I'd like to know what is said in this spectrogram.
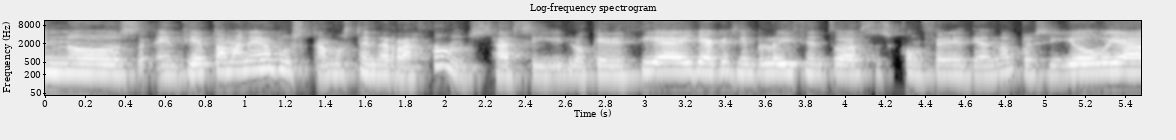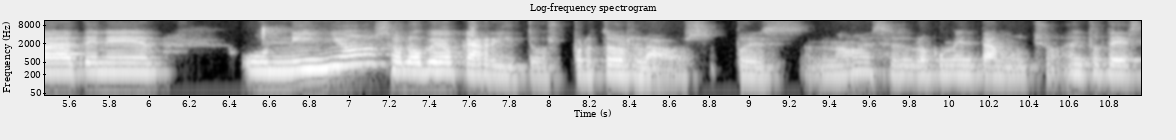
nos, en cierta manera, buscamos tener razón. O sea, si lo que decía ella, que siempre lo dice en todas sus conferencias, ¿no? Pues si yo voy a tener un niño solo veo carritos por todos lados, pues no, eso lo comenta mucho. Entonces,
